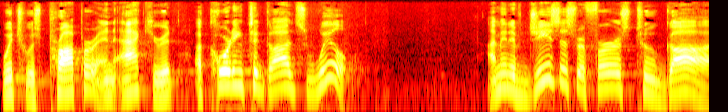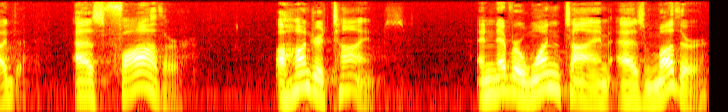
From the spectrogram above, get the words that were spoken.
which was proper and accurate according to God's will. I mean, if Jesus refers to God as Father a hundred times, and never one time as mother,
